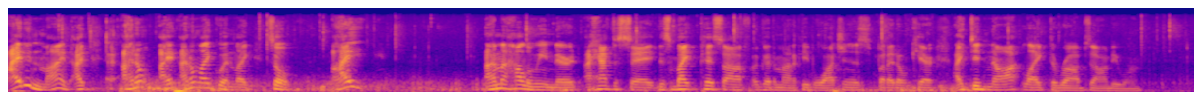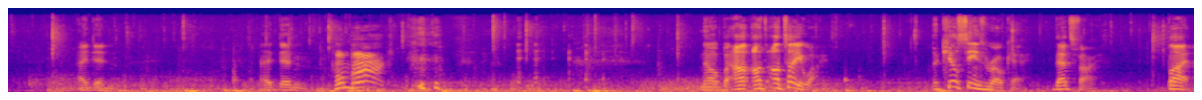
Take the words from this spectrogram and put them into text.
I didn't mind. I, I don't, I, I don't like when like so. I, I'm a Halloween nerd. I have to say this might piss off a good amount of people watching this, but I don't care. I did not like the Rob Zombie one. I didn't. I didn't. Come back. no, but I'll, I'll, I'll tell you why. The kill scenes were okay. That's fine. But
